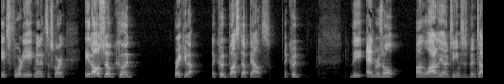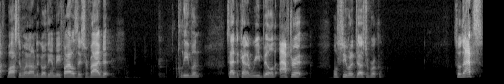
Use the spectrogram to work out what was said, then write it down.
It's 48 minutes of scoring. It also could break it up. It could bust up Dallas. It could. The end result on a lot of the other teams has been tough. Boston went on to go to the NBA Finals. They survived it. Cleveland has had to kind of rebuild after it. We'll see what it does to Brooklyn. So that's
